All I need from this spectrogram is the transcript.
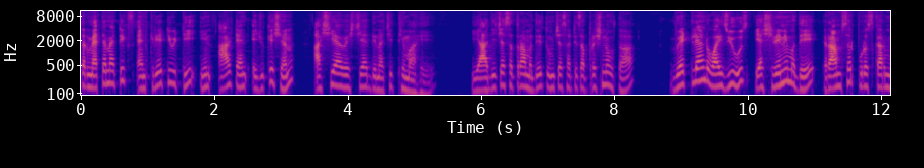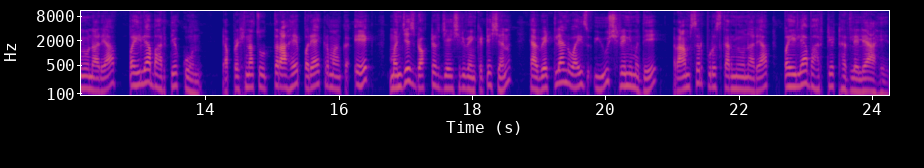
तर mathematics and creativity in art and education अशी यावेळेसच्या या दिनाची थीम आहे. या आधीच्या सत्रामध्ये तुमच्यासाठीचा प्रश्न होता वेटलँड वाईज यूज या श्रेणीमध्ये रामसर पुरस्कार मिळवणाऱ्या पहिल्या भारतीय कोण? या प्रश्नाचं उत्तर आहे पर्याय क्रमांक एक म्हणजेच डॉक्टर जयश्री व्यंकटेशन. ह्या वेटलँड वाईज यूज श्रेणीमध्ये रामसर पुरस्कार मिळवणाऱ्या पहिल्या भारतीय ठरलेल्या आहेत.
